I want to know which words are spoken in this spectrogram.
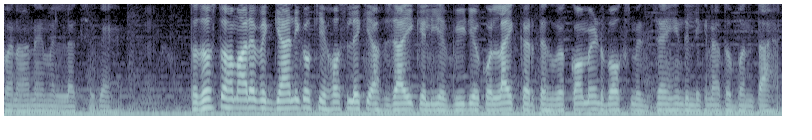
बनाने में लग चुके हैं। तो दोस्तों, हमारे वैज्ञानिकों की हौसले की अफजाई के लिए वीडियो को लाइक करते हुए कमेंट बॉक्स में जय हिंद लिखना तो बनता है।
